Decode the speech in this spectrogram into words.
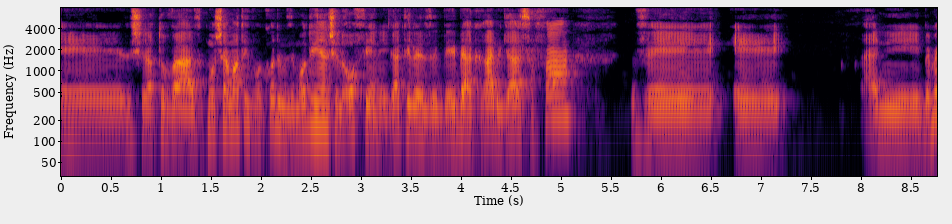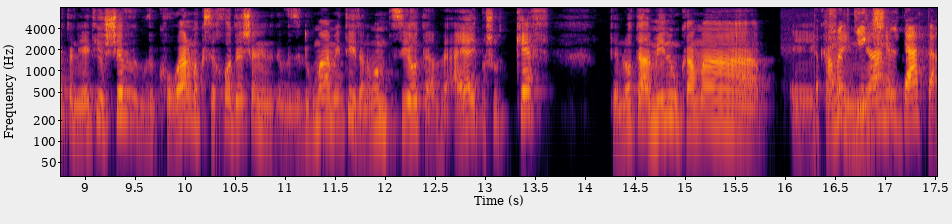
אה, זו שאלה טובה, אז כמו שאמרתי כבר קודם, זה מאוד עניין של אופי, אני הגעתי לזה די בהקראה בגלל השפה, ואני אה, באמת, אני הייתי יושב וקורא על מקסחות דשא, וזו דוגמה אמיתית, אני לא ממציא אותה, והיה לי פשוט כיף, אתם לא תאמינו כמה אתה פשוט גיק של דאטה.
